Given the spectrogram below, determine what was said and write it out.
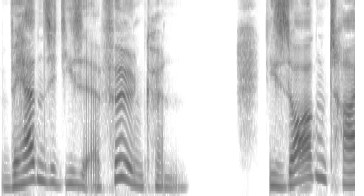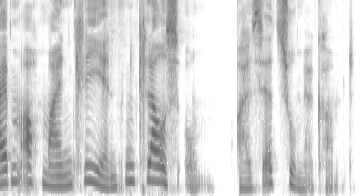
werden Sie diese erfüllen können? Die Sorgen treiben auch meinen Klienten Klaus um, als er zu mir kommt.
